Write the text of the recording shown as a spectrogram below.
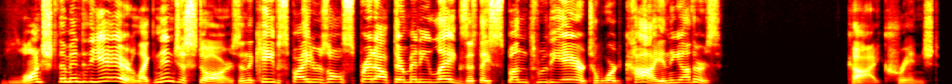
launched them into the air like ninja stars, and the cave spiders all spread out their many legs as they spun through the air toward Kai and the others. Kai cringed.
